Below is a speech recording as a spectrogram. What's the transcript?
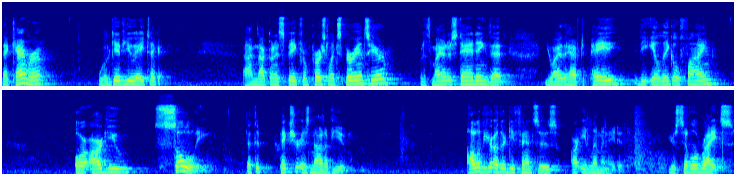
That camera will give you a ticket. I'm not going to speak from personal experience here, but it's my understanding that you either have to pay the illegal fine or argue solely that the picture is not of you. All of your other defenses are eliminated. Your civil rights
